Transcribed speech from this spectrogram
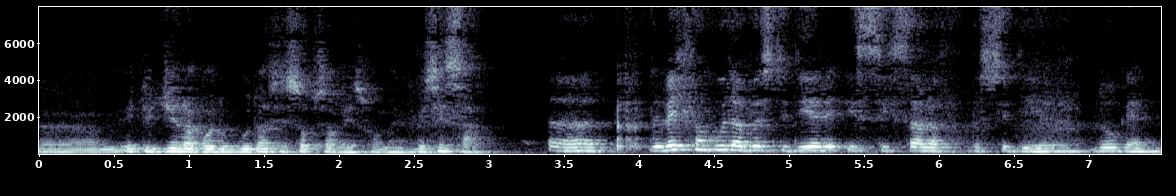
Euh, étudier la voie de Bouddha, c'est s'observer soi-même. Mais c'est ça. Eh, de weg van Boeddha bestuderen is zichzelf bestuderen, dogen.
